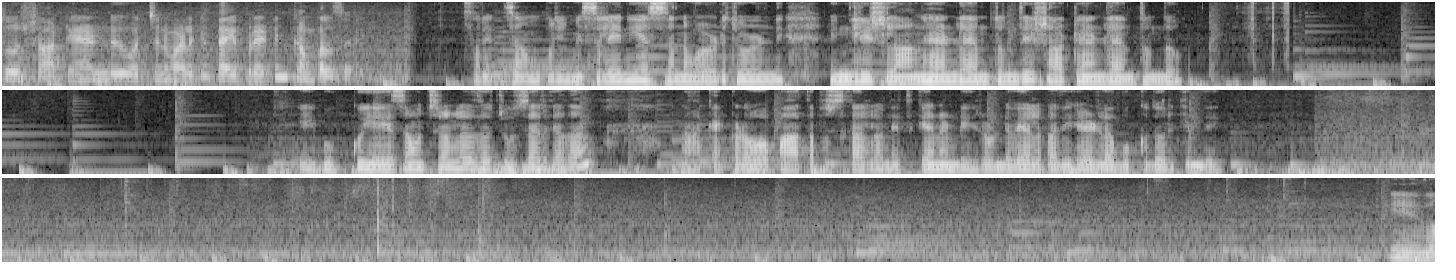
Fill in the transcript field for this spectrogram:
సో షార్ట్ హ్యాండ్ వచ్చిన వాళ్ళకి typewriting compulsory. For example miscellaneous అన్న వర్డ్ చూడండి. ఇంగ్లీష్ లాంగ్ హ్యాండ్లో ఎంత ఉంది షార్ట్ హ్యాండ్లో ఎంత ఉందో. ఈ బుక్ ఏ సంవత్సరంలోదో చూశారు కదా? నాకెక్కడో పాత పుస్తకాల్లో వెతికానండి. రెండు వేల పదిహేడులో బుక్ దొరికింది. ఏదో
